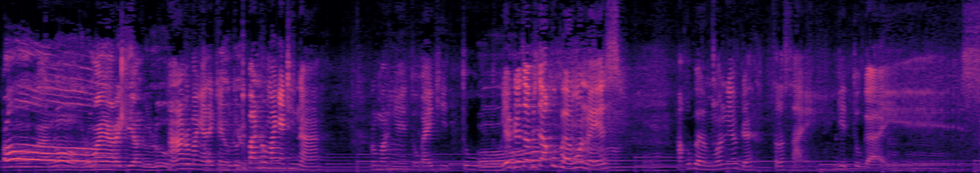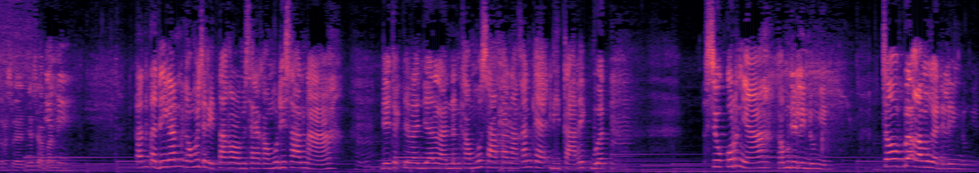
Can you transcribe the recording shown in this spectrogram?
Oh, anu, rumahnya Regi yang dulu. Nah, rumahnya Regen Oke, dulu, depan rumahnya Dina. Rumahnya itu kayak gitu. Oh. Ya udah habis itu aku bangun, wes. Aku bangun ya udah selesai. Gitu, guys. Terus akhirnya siapa nih? Kan tadi kan kamu cerita kalau misalnya kamu di sana Hmm. diajak jalan-jalan dan kamu seakan-akan kayak ditarik buat syukurnya kamu dilindungin. Coba kamu nggak dilindungin.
